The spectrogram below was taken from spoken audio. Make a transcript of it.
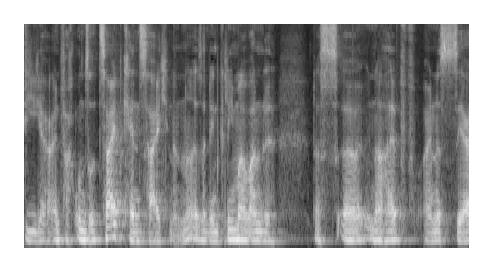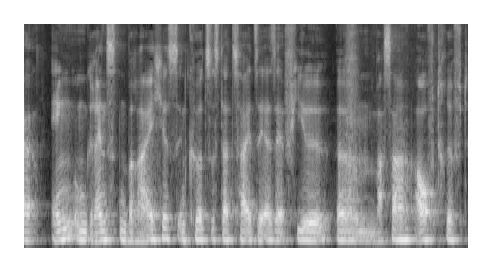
die einfach unsere Zeit kennzeichnen. Ne? Also den Klimawandel, dass äh, innerhalb eines sehr eng umgrenzten Bereiches in kürzester Zeit sehr, sehr viel ähm, Wasser auftrifft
